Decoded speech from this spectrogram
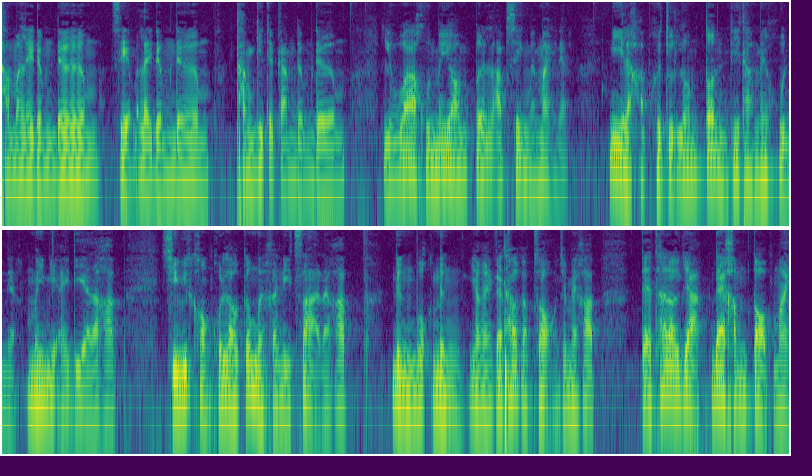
ทำอะไรเดิมๆเสียบอะไรเดิมๆทำกิจกรรมเดิมๆหรือว่าคุณไม่ยอมเปิดรับสิ่งใหม่ๆเนี่ยนี่แหละครับคือจุดเริ่มต้นที่ทำให้คุณเนี่ยไม่มีไอเดียแล้วครับ ชีวิตของคนเราก็เหมือนคณิตศาสตร์นะครับ1บวก1ยังไงก็เท่ากับ 2 ใช่ไหมครับ แต่ถ้าเราอยากได้คำตอบใหม่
